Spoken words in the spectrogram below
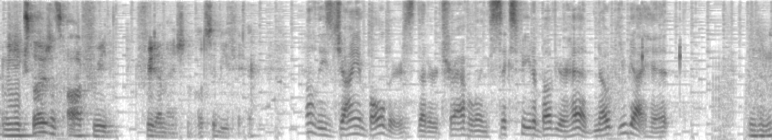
I mean, explosions are free three dimensional. To be fair. Oh, these giant boulders that are traveling six feet above your head. Nope, you got hit. hmm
